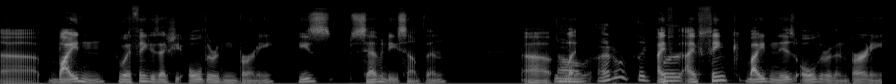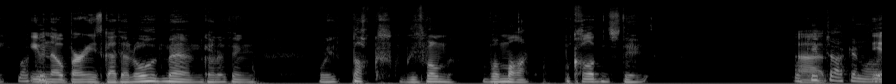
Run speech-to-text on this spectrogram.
uh, Biden, who I think is actually older than Bernie. He's 70 something. Uh, No, like- I don't think. I, Bert- I think Biden is older than Bernie, Well, even though Bernie's got that old man kind of thing where he talks. He's from Vermont, McClellan State. We'll uh, keep talking while Yeah,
